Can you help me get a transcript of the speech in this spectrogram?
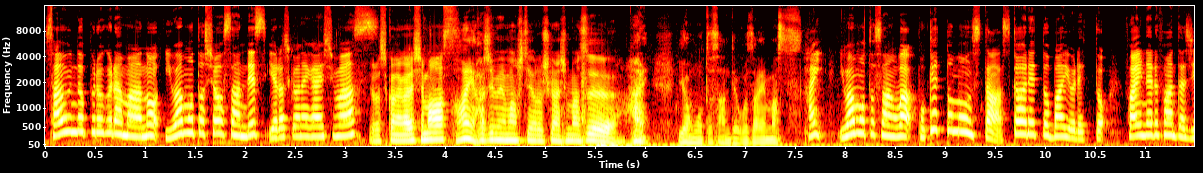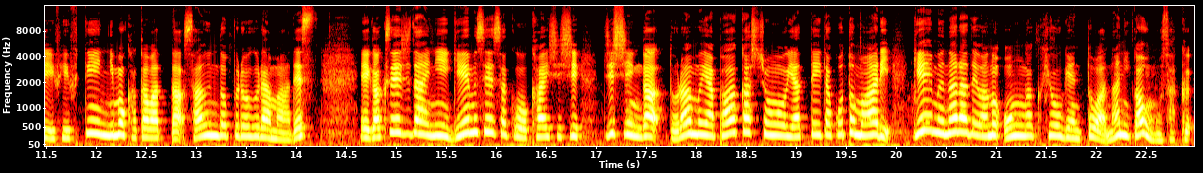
サウンドプログラマーの岩本翔さんです。よろしくお願いします。よろしくお願いします。はい初めましてよろしくお願いします。はい岩本さんでございます。はい岩本さんはポケットモンスタースカーレット・バイオレットファイナルファンタジー15にも関わったサウンドプログラマーです、えー学生時代にゲーム制作を開始し自身がドラムやパーカッションをやっていたこともありゲームならではの音楽表現とは何かを模索。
